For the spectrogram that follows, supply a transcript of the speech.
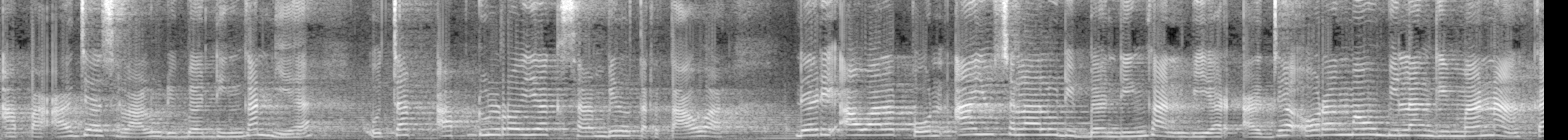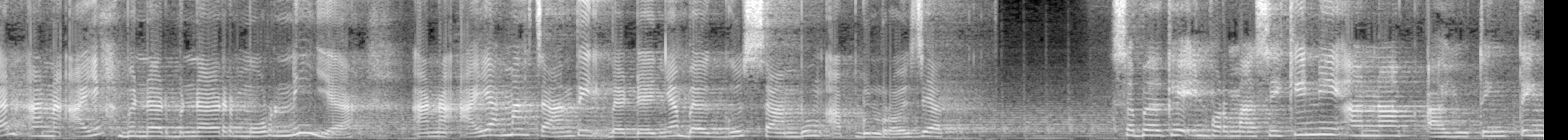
apa aja selalu dibandingkan ya? Ucap Abdul Royak sambil tertawa. Dari awal pun Ayu selalu dibandingkan biar aja orang mau bilang gimana. Kan anak ayah benar-benar murni ya. Anak ayah mah cantik badannya bagus sambung Abdul Rozak sebagai informasi kini anak Ayu Ting Ting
